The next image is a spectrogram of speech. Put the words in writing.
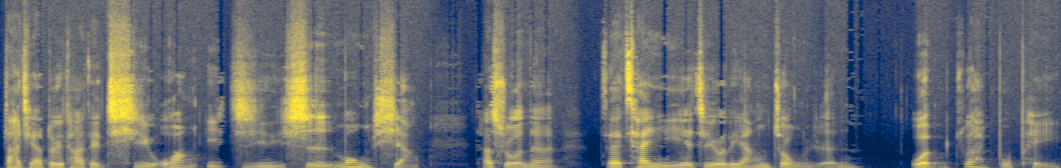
大家对他的期望以及是梦想。他说呢，在餐饮业只有两种人稳赚不赔。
